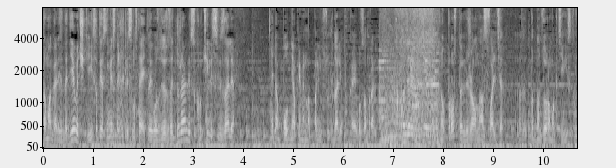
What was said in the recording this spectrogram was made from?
домогались до девочки, и, соответственно, местные жители самостоятельно его задержали, скрутили, связали. И там полдня примерно полицию ждали, пока его забрали. А куда его? Он просто лежал на асфальте э, под надзором активистов.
